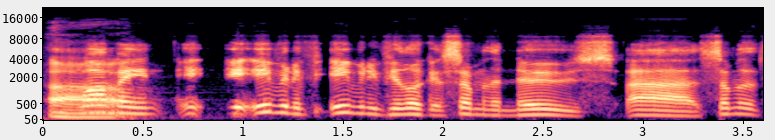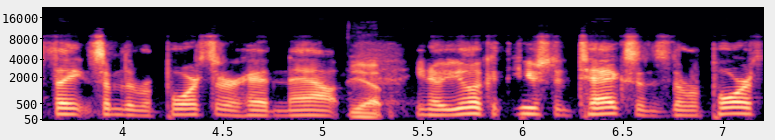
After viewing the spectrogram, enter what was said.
Uh, well, I mean, e- e- even if even if you look at some of the news, uh, some of the things, some of the reports that are heading out. Yep. You know, you look at the Houston Texans. The reports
